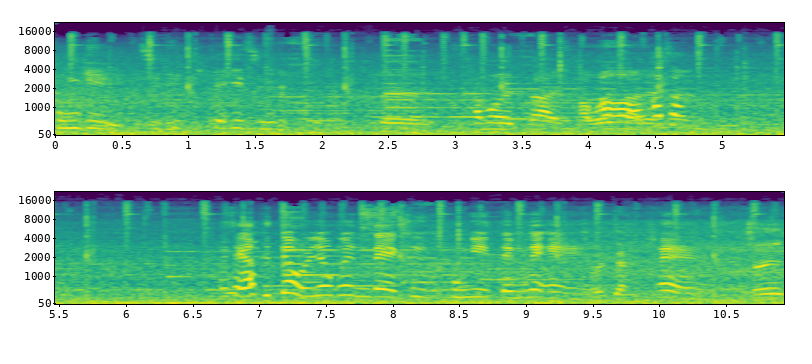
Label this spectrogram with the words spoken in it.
공기 질이 되게 질. 네, 3월달, 4월달에 어, 하정. 제가 그때 오려고 했는데 그 공기 때문에. 예. 절대 네. 저희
